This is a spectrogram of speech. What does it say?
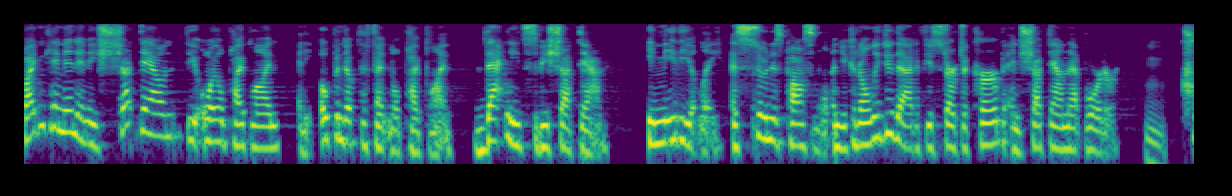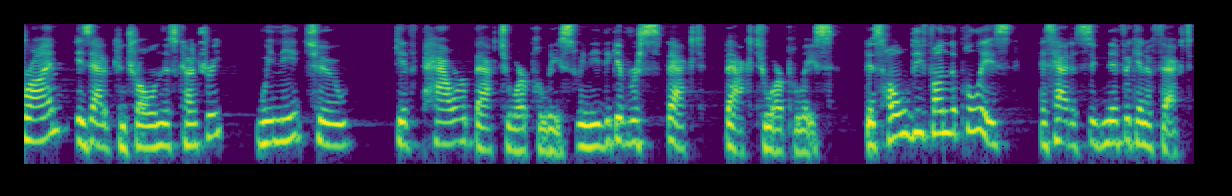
Biden came in and he shut down the oil pipeline and he opened up the fentanyl pipeline. That needs to be shut down immediately, as soon as possible. And you can only do that if you start to curb and shut down that border. Hmm. Crime is out of control in this country. We need to give power back to our police. We need to give respect back to our police. This whole defund the police has had a significant effect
